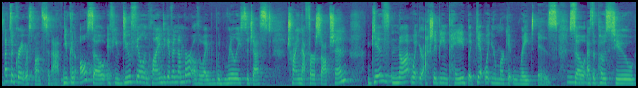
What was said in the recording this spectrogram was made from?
That's a great response to that. You can also, if you do feel inclined to give a number, although I would really suggest trying that first option, give not what you're actually being paid, but get what your market rate is. So mm-hmm. as opposed to,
